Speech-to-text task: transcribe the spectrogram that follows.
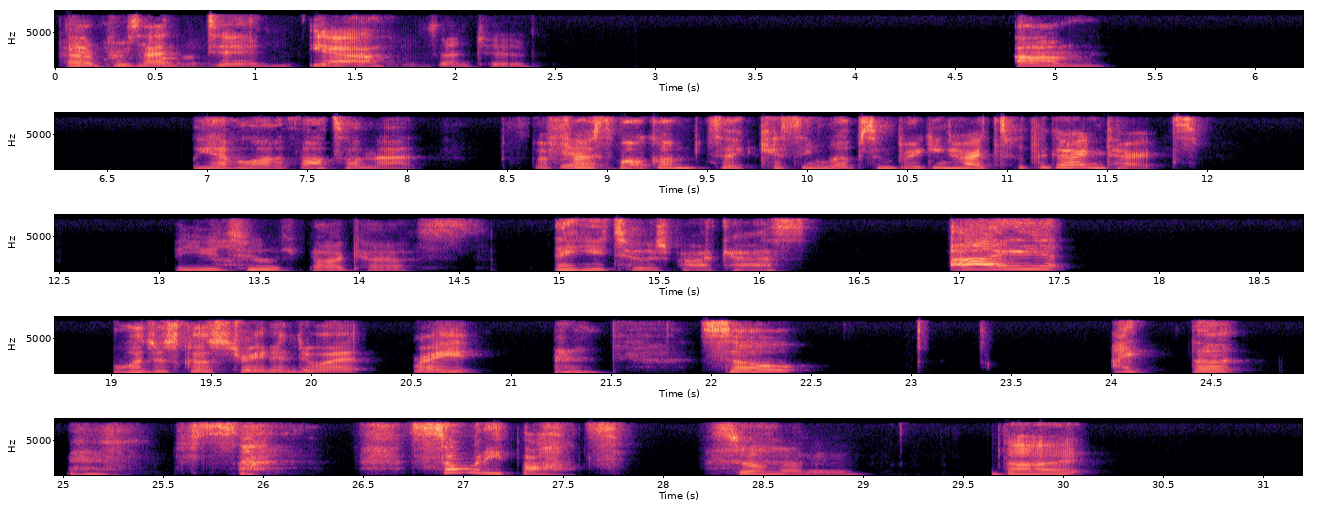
Had a performance- presented. Yeah. Presented. Um, we have a lot of thoughts on that. But Yeah. first, welcome to Kissing Lips and Breaking Hearts with the Garden Tarts, A U2-ish podcast. the YouTubers podcast. I will just go straight into it, right? so, I the so many thoughts. So many. the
